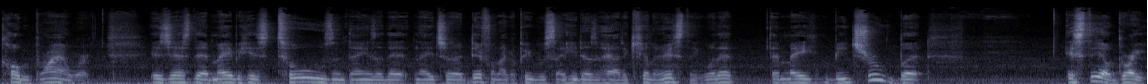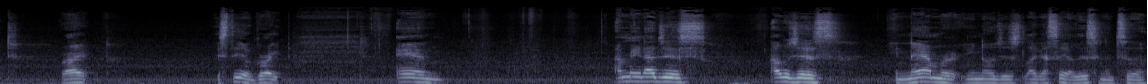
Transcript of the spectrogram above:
Kobe Bryant worked. It's just that maybe his tools and things of that nature are different. Like people say he doesn't have the killer instinct. Well, that that may be true, but it's still great, right? It's still great. And I mean, I just, I was just enamored, you know, just like I said, listening to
